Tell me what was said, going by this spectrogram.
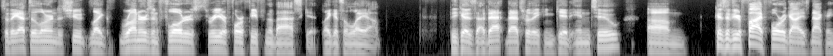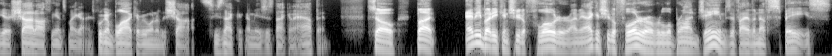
So they have to learn to shoot like runners and floaters three or four feet from the basket, like it's a layup, because that that's where they can get into. Um, because if you're five four guy is not going to get a shot off against my guys. We're going to block every one of his shots. He's not. I mean, it's just not going to happen. So, but anybody can shoot a floater. I mean, I can shoot a floater over LeBron James if I have enough space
